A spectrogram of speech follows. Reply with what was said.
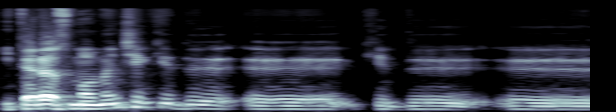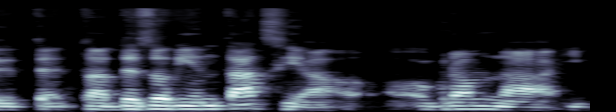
I teraz w momencie, kiedy, y, kiedy y, te, ta dezorientacja ogromna i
